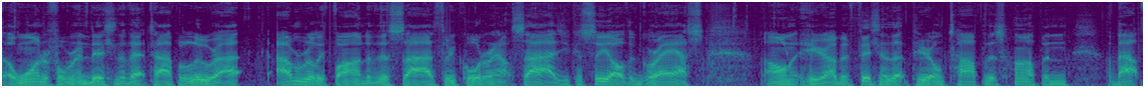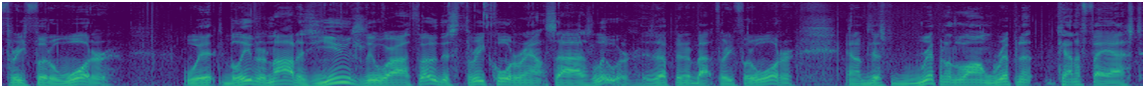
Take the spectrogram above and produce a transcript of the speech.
a wonderful rendition of that type of lure. I, I'm really fond of this size, three quarter ounce size. You can see all the grass on it here. I've been fishing it up here on top of this hump in about three foot of water which, believe it or not, is usually where I throw this three quarter ounce size lure, is up in about three foot of water. And I'm just ripping it along, ripping it kind of fast.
